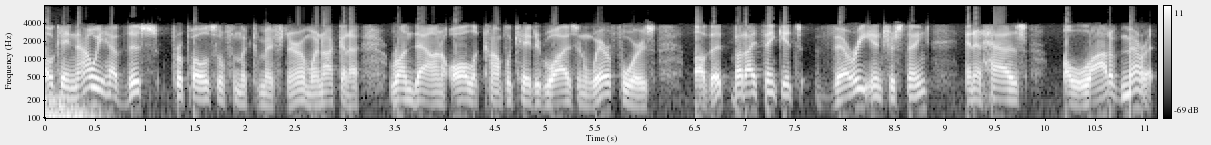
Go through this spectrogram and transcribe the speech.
Okay, now we have this proposal from the commissioner, and we're not going to run down all the complicated whys and wherefores of it, but I think it's very interesting and it has a lot of merit.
